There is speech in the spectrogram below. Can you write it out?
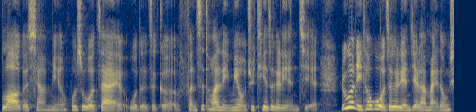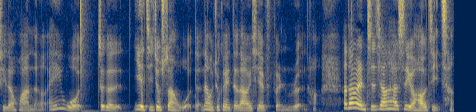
Blog 下面，或是我在我的这个粉丝团里面，我去贴这个链接。如果你透过我这个链接来买东西的话呢，诶，我这个业绩就算我的，那我就可以得到一些分润哈。那当然，直销它是有好几层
